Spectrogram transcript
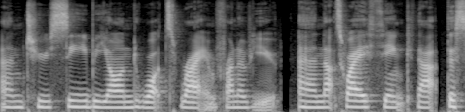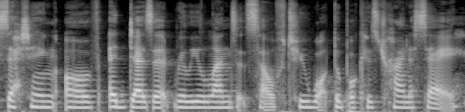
and to see beyond what's right in front of you. And that's why I think that the setting of a desert really lends itself to what the book is trying to say.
